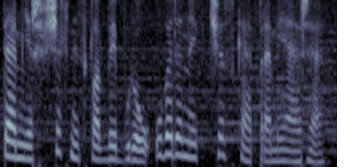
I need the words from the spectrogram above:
Téměř všechny skladby budou uvedeny v české premiéře.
